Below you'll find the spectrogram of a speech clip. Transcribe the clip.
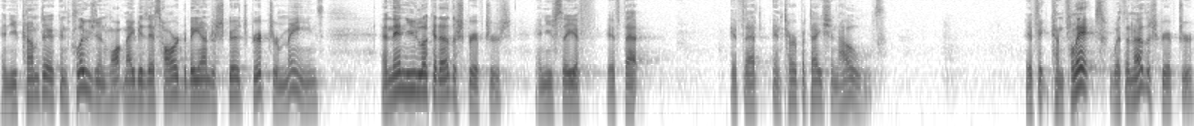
and you come to a conclusion what maybe this hard to be understood scripture means, and then you look at other scriptures and you see if, if that if that interpretation holds. If it conflicts with another scripture,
